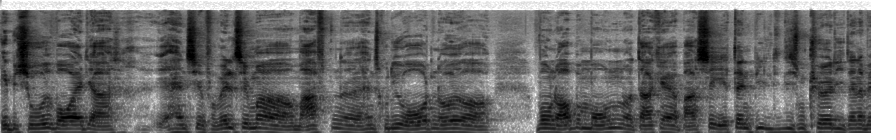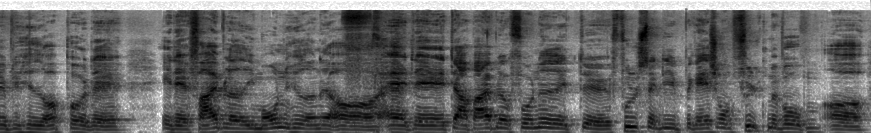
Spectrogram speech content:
episode, hvor at jeg, han siger farvel til mig om aftenen, og han skulle lige ordne noget og vågne op om morgenen, og der kan jeg bare se, at den bil, de ligesom kørte i, den er ved at blive hævet op på et, øh, et øh, fejblad i morgennyhederne, og at øh, der bare blev fundet et øh, fuldstændigt bagagerum fyldt med våben, og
